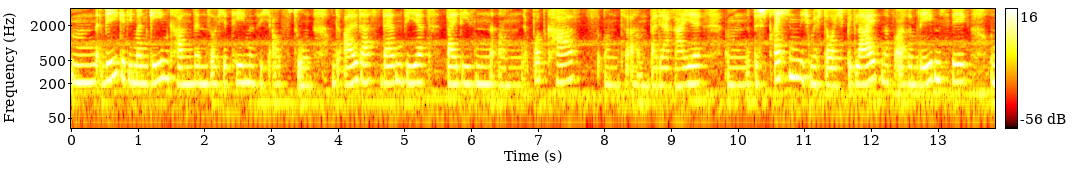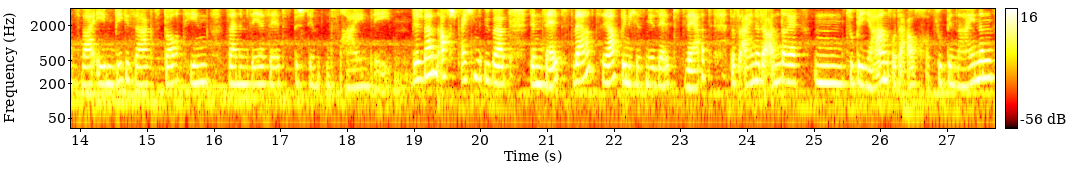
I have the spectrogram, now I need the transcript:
ähm, Wege, die man gehen kann, wenn solche Themen sich auftun? Und all das werden wir bei diesen ähm, Podcasts und ähm, bei der Reihe ähm, besprechen. Ich möchte euch begleiten auf eurem Lebensweg und zwar eben, wie gesagt, dorthin zu einem sehr selbstbestimmten, freien Leben. Wir werden auch sprechen über den Selbstwert. Ja, bin ich es mir selbst wert, das eine oder andere mh, mm, zu bejahen oder auch zu beneinen?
